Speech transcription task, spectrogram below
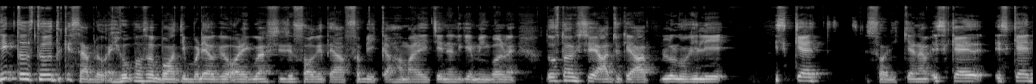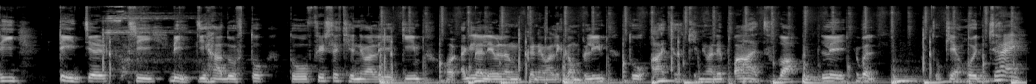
हे दोस्तों तो कैसे आप लोग? आई होप सब बहुत ही बढ़िया हो गए और एक बार फिर से स्वागत है आप सभी का हमारे चैनल गेमिंग वर्ल्ड में। दोस्तों इससे आ चुके आप लोगों के लिए स्केच सॉरी क्या नाम? Scary scary teacher three D जी हाँ दोस्तों तो फिर से खेलने वाले ये गेम और अगला लेवल हम करने वाले कंप्लीट तो आज खेलने वाले पांचवा लेवल तो क्या हो जाए?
